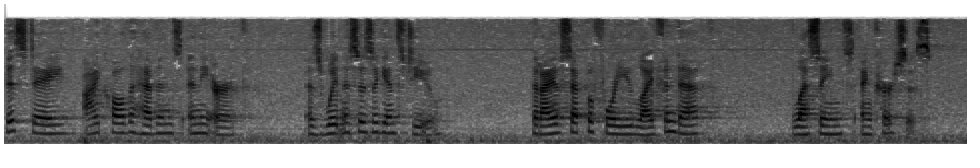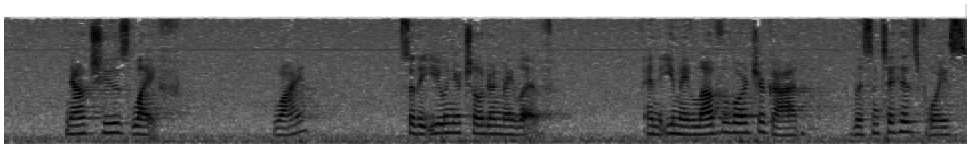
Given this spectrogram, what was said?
This day I call the heavens and the earth as witnesses against you that I have set before you life and death, blessings and curses. Now choose life. Why? So that you and your children may live, and that you may love the Lord your God, listen to his voice,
